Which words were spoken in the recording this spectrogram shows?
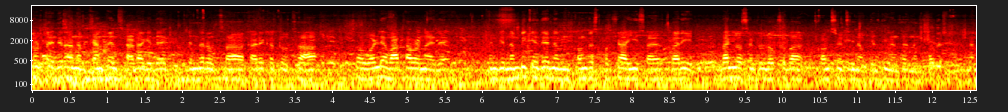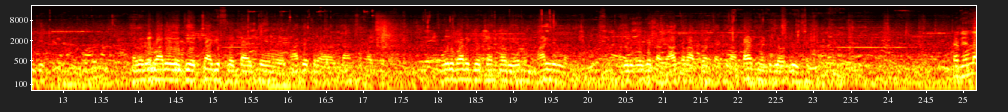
ನಡೀತಾ ಇದ್ದೀರಾ ನಮ್ಮ ಕ್ಯಾಂಪೇನ್ ಸ್ಟಾರ್ಟ್ ಆಗಿದೆ. ಚಂದ್ರ ಉತ್ಸಾಹ ಕಾರ್ಯಕರ್ತರ ಉತ್ಸಾಹ. ಸೊ ಒಳ್ಳೆಯ ವಾತಾವರಣ ಇದೆ. ನಿಮಗೆ ನಂಬಿಕೆ ಇದೆ ನಮ್ಮ ಕಾಂಗ್ರೆಸ್ ಪಕ್ಷ ಈ ಸ ಬಾರಿ ಬ್ಯಾಂಗ್ಳೂರ್ ಸೆಂಟ್ರಲ್ ಲೋಕಸಭಾ ಕಾನ್ಸ್ಟಿಟ್ಯೂನ್ಸಿ ನಾವು ಗೆಲ್ತೀವಿ ಅಂತ ನಮ್ಮ ನಂಬಿಕೆ ಇದೆ. ಕಳೆದ ಬಾರಿ ಅತಿ ಹೆಚ್ಚಾಗಿ ಫ್ಲಡ್ ಆಯಿತು ಮಾದೇಪುರ ವಿಧಾನಸಭಾ ಮೂರು ಬಾರಿ ಗೆದ್ದಂಥವ್ರು ಏನು ಮಾಡಲಿಲ್ಲ. ಅದ್ರ ಬಗ್ಗೆ ತಾವು ಯಾವ ಥರ ಅಪ್ರೋಚ್ ಆಗ್ತದೆ ಅಪಾರ್ಟ್ಮೆಂಟ್ಗಳವ್ರಿಗೆ ವಿಷಯ ಅದೆಲ್ಲ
